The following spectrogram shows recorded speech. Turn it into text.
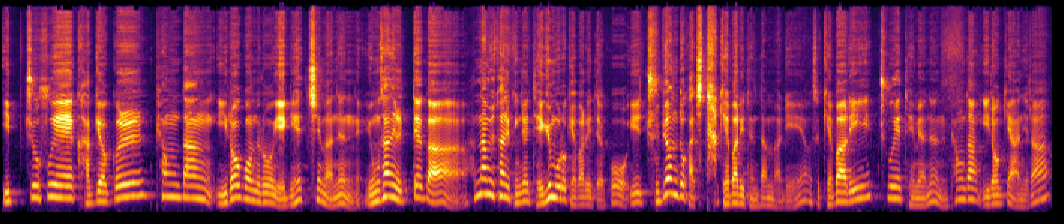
입주 후에 가격을 평당 1억 원으로 얘기했지만은 용산 일대가 한남 뉴타운이 굉장히 대규모로 개발이 되고 이 주변도 같이 다 개발이 된단 말이에요. 그래서 개발이 추후에 되면은 평당 1억이 아니라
